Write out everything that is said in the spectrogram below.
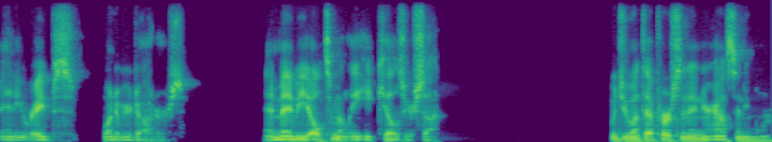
and he rapes one of your daughters. And maybe ultimately he kills your son. Would you want that person in your house anymore?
